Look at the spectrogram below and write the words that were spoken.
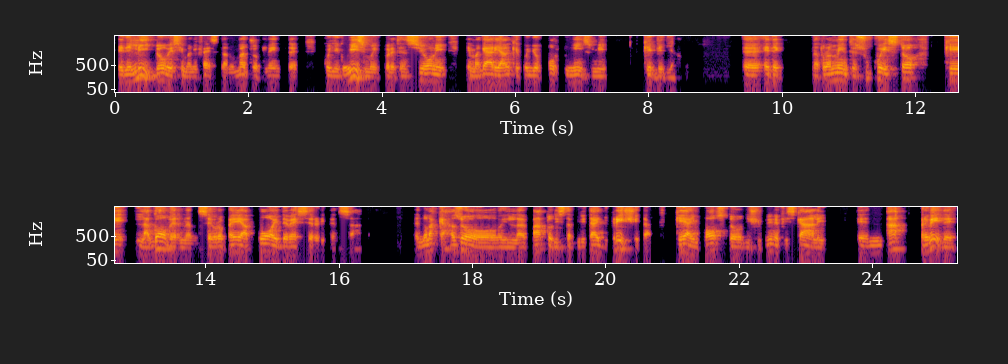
Ed è lì dove si manifestano maggiormente quegli egoismi, quelle tensioni e magari anche quegli opportunismi che vediamo. Eh, ed è naturalmente su questo che la governance europea può e deve essere ripensata. E non a caso il patto di stabilità e di crescita che ha imposto discipline fiscali eh, ha, prevede,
